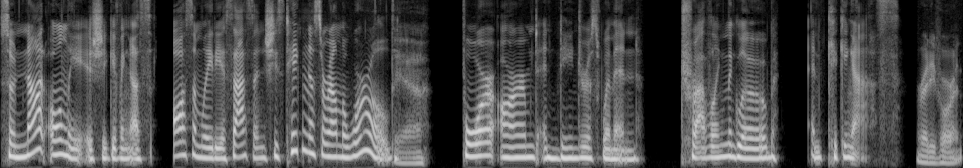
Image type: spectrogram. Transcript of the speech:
So, not only is she giving us awesome lady assassin. she's taking us around the world. Yeah. Four armed and dangerous women traveling the globe and kicking ass. Ready for it.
